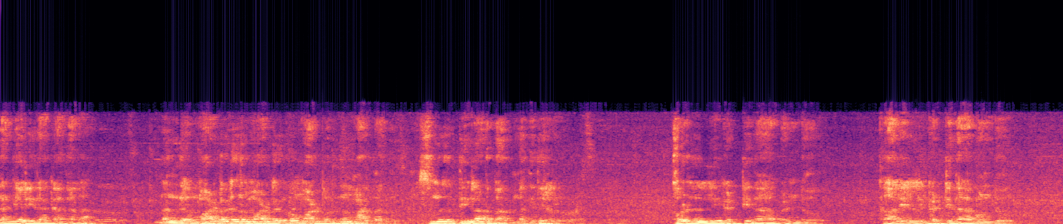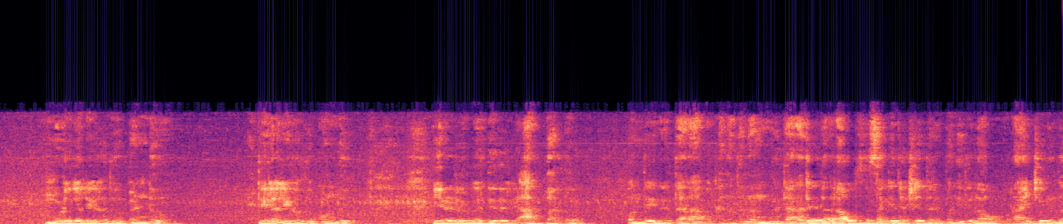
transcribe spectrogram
ನನಗೆ ಇರೋಕ್ಕಾಗಲ್ಲ. ನಂದು ಮಾಡಬೇಕಂದ್ರೆ ಮಾಡಬೇಕು, ಮಾಡಬಾರ್ದು ಮಾಡಬಾರ್ದು. ಸುಮ್ಮನೆ ತೀಲಾಡಬಾರ್ದು ಮಧ್ಯದಲ್ಲಿ ಕೊರಳಲ್ಲಿ ಕಟ್ಟಿದ ಬೆಂಡು, ಕಾಲಿಯಲ್ಲಿ ಕಟ್ಟಿದ ಗುಂಡು ಮುಳುಗಲಿರೋದು ಬೆಂಡು ತಿರಲಿರೋದು ಗುಂಡು, ಎರಡರ ಮಧ್ಯದಲ್ಲಿ ಆಗಬಾರ್ದು. ಒಂದೇ ನಿರ್ಧಾರ ಆಗಬೇಕನ್ನೋದು ನನ್ನ ನಿರ್ಧಾರ. ಅದೇ ಥರ ನಾವು ಸಂಗೀತ ಕ್ಷೇತ್ರಕ್ಕೆ ಬಂದಿದ್ದು ನಾವು ರಾಯಚೂರಿಂದ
